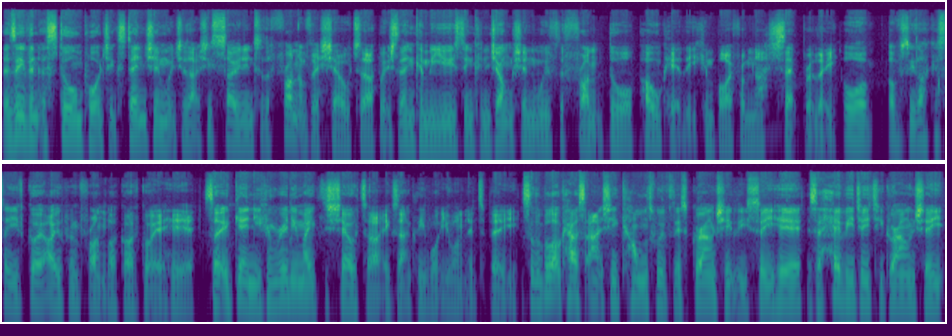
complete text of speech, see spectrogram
There's even a storm porch extension, which is actually sewn into the front of this shelter, which then can be used in conjunction with the front door pole kit that you can buy from Nash separately. Or obviously, like I say, you've got it open front like I've got it here. So again, you can really make the shelter exactly what you want it to be. So the blockhouse actually comes with this ground sheet that you see here. It's a heavy duty ground sheet.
